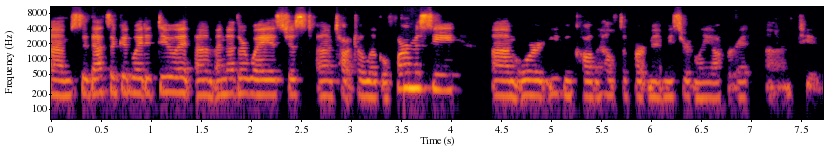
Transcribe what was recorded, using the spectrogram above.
Um, so that's a good way to do it. another way is just uh, talk to a local pharmacy or you can call the health department. We certainly offer it too.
